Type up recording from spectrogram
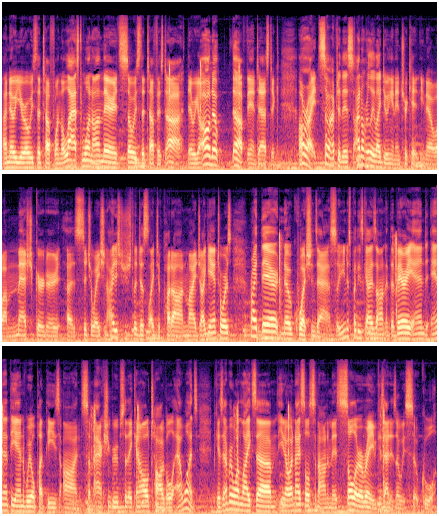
I know you're always the tough one. The last one on there, it's always the toughest. Ah, there we go. Oh, no. Oh, fantastic. All right, so after this, I don't really like doing an intricate, you know, um, mesh girder uh, situation. I just usually just like to put on my Gigantors right there, no questions asked. So you can just put these guys on at the very end, and at the end, we'll put these on some action groups so they can all toggle at once. Because everyone likes, um, you know, a nice little synonymous solar array, because that is always so cool.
